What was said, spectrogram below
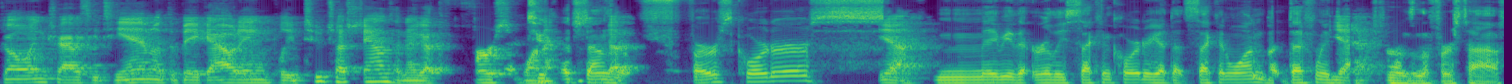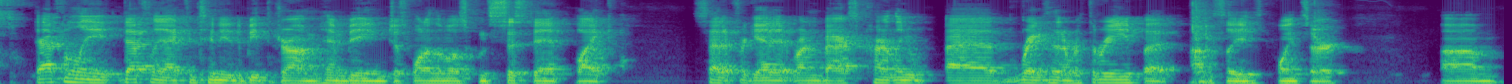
going. Travis Etienne with the big outing, I believe two touchdowns. I know got the first one. Two touchdowns got, first quarter. Yeah. Maybe the early second quarter. He had that second one, but definitely yeah. touchdowns in the first half. Definitely, definitely. I continue to beat the drum. Him being just one of the most consistent, like set it, forget it. Running backs currently uh, ranked at number three, but obviously his points are. Um,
